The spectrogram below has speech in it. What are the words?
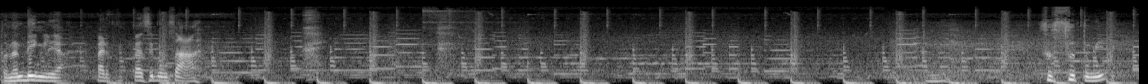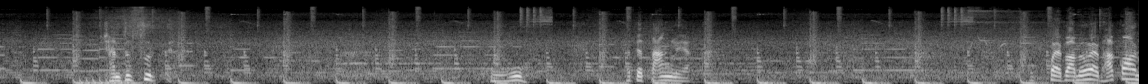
ตอนนั้นดิ่งเลยอะแปดแปดสิบองศาสุดๆตรงนี้ ชันสุดๆโอ้โหถ้าจะตั้งเลยอะ ไหวป่ะไม่ไหวพักก่อน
